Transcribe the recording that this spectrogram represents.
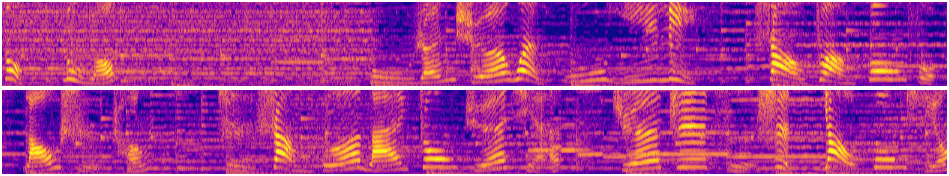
宋·陆游。古人学问无遗力，少壮功夫老始成。纸上得来终觉浅，绝知此事要躬行。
